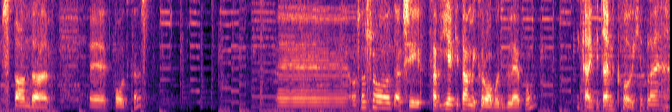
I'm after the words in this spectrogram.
στάνταρ ε, podcast. Ε, ωστόσο, εντάξει, θα βγει αρκετά μικρό από ό,τι βλέπω. Είναι αρκετά μικρό, όχι απλά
